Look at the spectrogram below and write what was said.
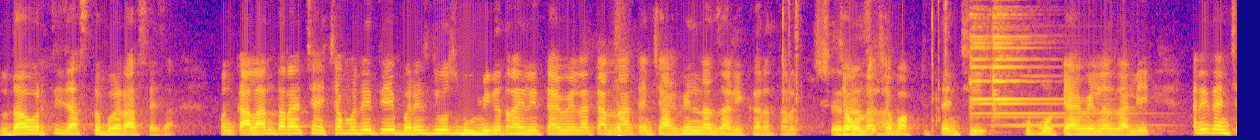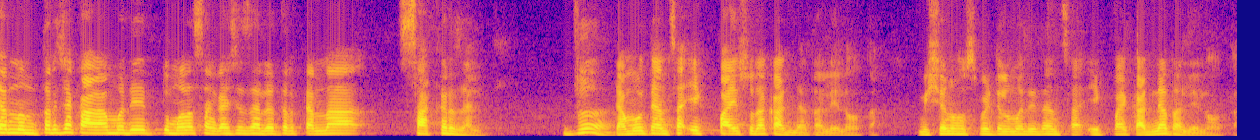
दुधावरती जास्त भर असायचा. पण कालांतराच्या ह्याच्यामध्ये ते बरेच दिवस भूमिगत राहिले त्यावेळेला त्यांना त्यांची अवहेलना झाली. खरं तर जेवणाच्या बाबतीत त्यांची खूप मोठी अवहेलना झाली. आणि त्यांच्या नंतरच्या काळामध्ये तुम्हाला सांगायचं झालं तर त्यांना साखर झाली. त्यामुळे त्यांचा एक पाय सुद्धा काढण्यात आलेला होता. मिशन हॉस्पिटलमध्ये त्यांचा एक पाय काढण्यात आलेला होता.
